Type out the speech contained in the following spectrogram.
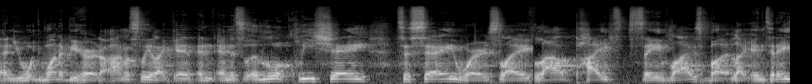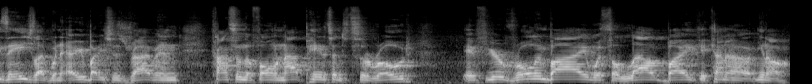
and you, you wanna be heard. Honestly, like, and, and it's a little cliche to say where it's like loud pipes save lives, but like in today's age, like when everybody's just driving, constantly on the phone, not paying attention to the road, if you're rolling by with a loud bike, it kind of, you know,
